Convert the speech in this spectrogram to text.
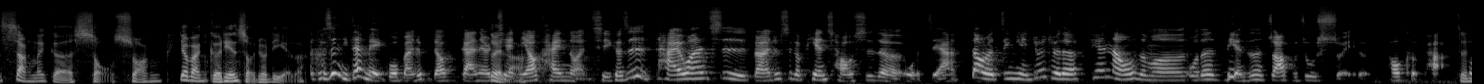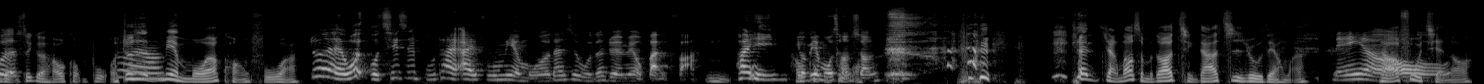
上那个手霜，要不然隔天手就裂了。可是你在美国本来就比较干，而且你要开暖气，可是台湾。湾是本来就是个偏潮湿的国家，到了今年就会觉得天哪，我怎么我的脸真的抓不住水了，好可怕！真的，这个好恐怖，就是面膜要狂敷啊。对我，我其实不太爱敷面膜，但是我真的觉得没有办法。嗯，欢迎有面膜厂商。现在讲到什么都要请大家置入，这样吗？没有，然后付钱哦。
